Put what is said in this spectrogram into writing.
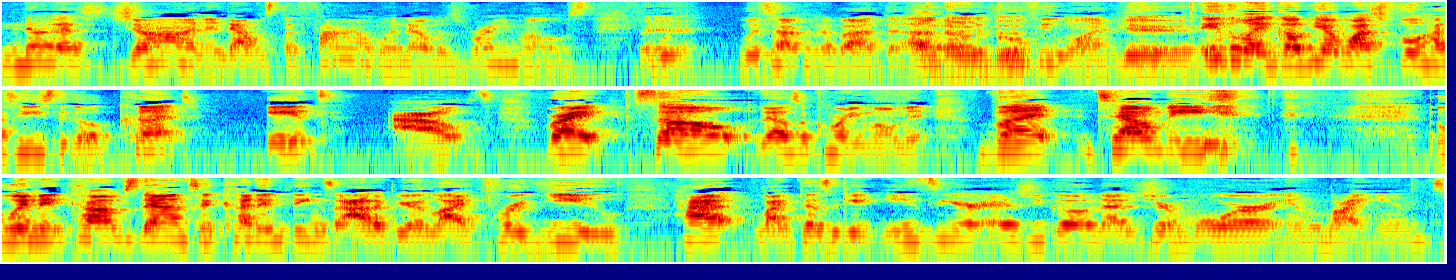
No, that's John, and that was the fine one. That was Ramos. We're, we're talking about the other one, the, the- goofy one. Yeah. Either way, go. If you ever watch Full House, he used to go cut it out, right? So that was a corny moment. But tell me, when it comes down to cutting things out of your life for you, how like does it get easier as you go now that you're more enlightened?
